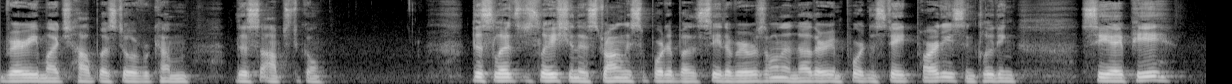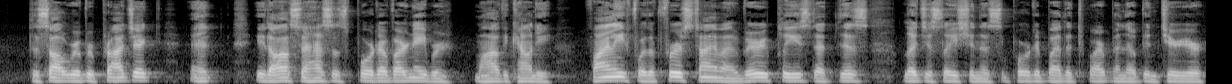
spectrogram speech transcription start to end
very much help us to overcome this obstacle. This legislation is strongly supported by the state of Arizona and other important state parties, including CAP, the Salt River Project, and it also has the support of our neighbor, Mohave County. Finally, for the first time, I'm very pleased that this legislation is supported by the Department of Interior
